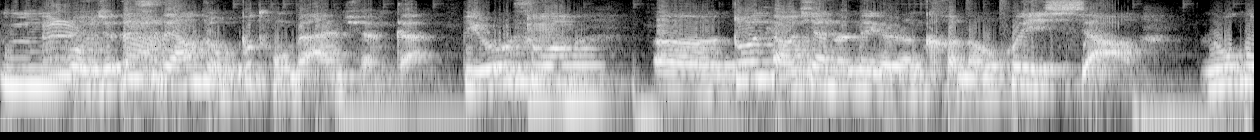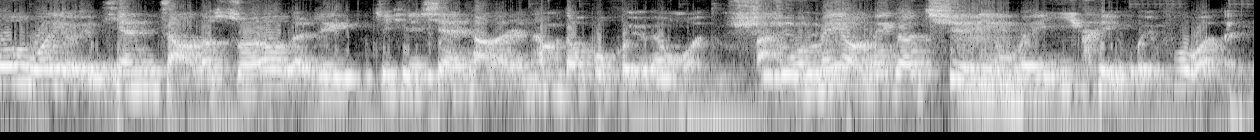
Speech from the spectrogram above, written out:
嗯但是，我觉得是两种不同的安全感。比如说，呃，多条线的那个人可能会想，如果我有一天找了所有的这这些线上的人，他们都不回问我怎么办？我没有那个确定唯一可以回复我的人。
